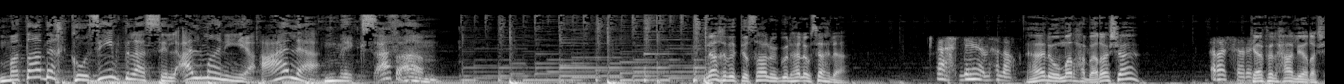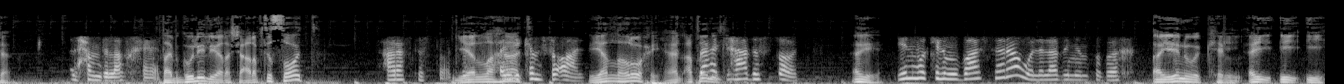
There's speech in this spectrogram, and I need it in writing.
مطابخ كوزين بلاس الألمانية على ميكس اف ام ناخذ اتصال ونقول هلا وسهلا. أهلين هلا. هلا ومرحبا. رشا؟ رشا رشا. كيف الحال يا رشا؟ الحمد لله بخير. طيب قولي لي يا رشا عرفت الصوت؟ عرفت الصوت. يلا عندي هات. كم سؤال؟ يلا روحي أعطيني؟ بعد هذا الصوت. أي. ينوكل مباشرة ولا لازم ينطبخ؟ أي ينوكل أي أي أي.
